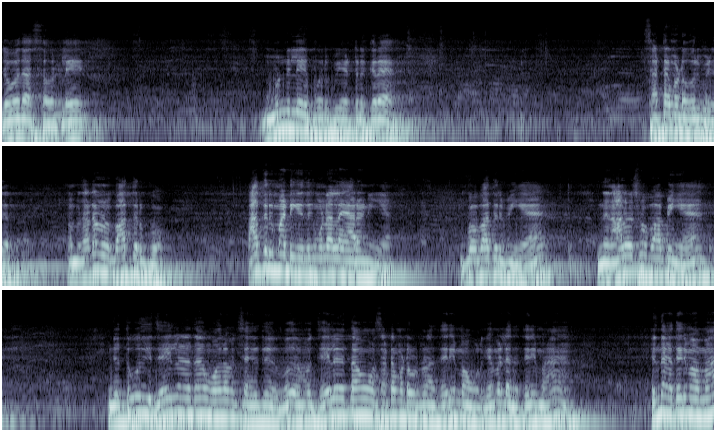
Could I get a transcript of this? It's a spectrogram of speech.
ஜோதாஸ் அவர்களே முன்னிலை பொறுப்பு ஏற்றிருக்கிற சட்டமன்ற உறுப்பினர். நம்ம சட்டமன்றம் பார்த்துருப்போம். பார்த்துருக்க மாட்டீங்க. இதுக்கு முன்னாலாம் யாரும் நீங்கள் இப்போ பார்த்துருப்பீங்க. இந்த நாலு வருஷமா பார்ப்பீங்க. இந்த தொகுதி ஜெயலலிதா முதலமைச்சர் இது ஜெயலலிதாவும் சட்டமன்ற உறுப்பினர் தெரியுமா? உங்களுக்கு எம்எல்ஏ தெரியுமா? இருந்தாங்க தெரியுமாம்மா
